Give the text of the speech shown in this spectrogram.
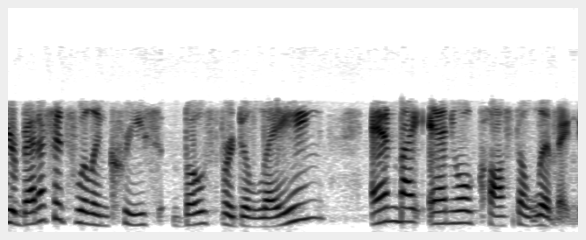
your benefits will increase both for delaying and by annual cost of living.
